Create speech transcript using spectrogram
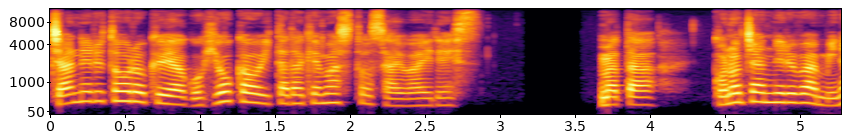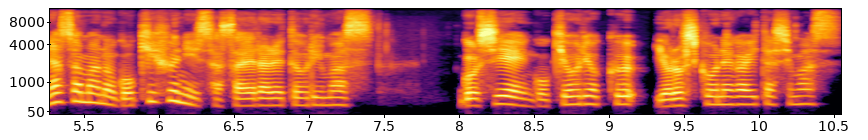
チャンネル登録やご評価をいただけますと幸いです。また、このチャンネルは皆様のご寄付に支えられております。ご支援、ご協力、よろしくお願いいたします。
